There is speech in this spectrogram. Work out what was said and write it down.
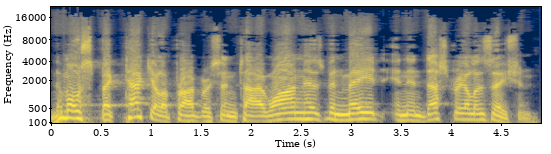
The most spectacular progress in Taiwan has been made in industrialization.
